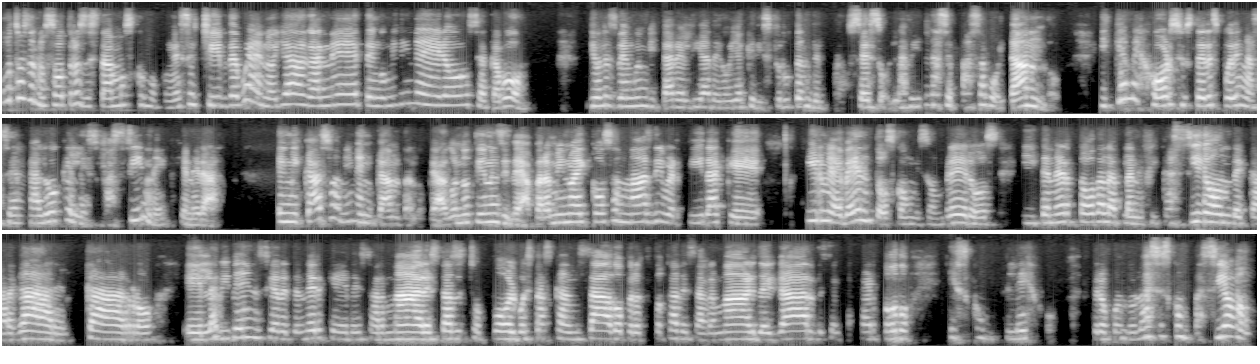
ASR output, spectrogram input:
Muchos de nosotros estamos como con ese chip de, bueno, ya gané, tengo mi dinero, se acabó yo les vengo a invitar el día de hoy a que disfruten del proceso. La vida se pasa volando. Y qué mejor si ustedes pueden hacer algo que les fascine generar. En mi caso, a mí me encanta lo que hago, no tienes idea. Para mí no hay cosa más divertida que irme a eventos con mis sombreros y tener toda la planificación de cargar el carro, eh, la vivencia de tener que desarmar, estás hecho polvo, estás cansado, pero te toca desarmar, llegar, desempacar todo. Es complejo pero cuando lo haces con pasión,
